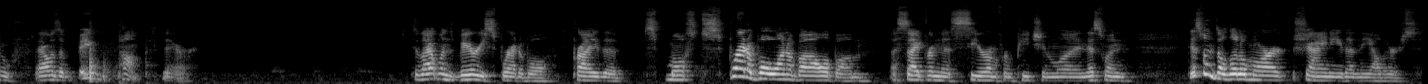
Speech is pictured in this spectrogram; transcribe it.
Oof, that was a big pump there. So that one's very spreadable. It's probably the most spreadable one of all of them, aside from the serum from Peach and. And this one, this one's a little more shiny than the others.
